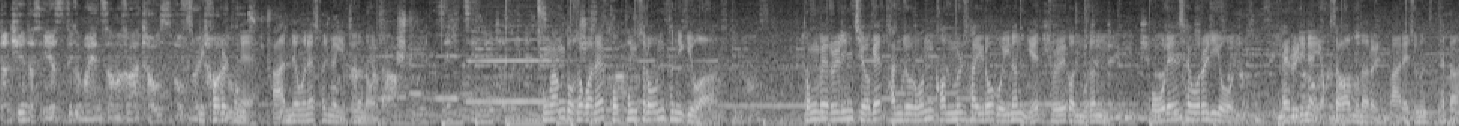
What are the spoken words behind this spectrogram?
Dann hier das erste gemeinsame Rathaus auf 스피커를 통해. 안내원의 설명이 흘러나온다. Fahrstuhl 16 Meter durch 중앙도서관의 고풍스러운 분위기와 동베를린 지역의 단조로운 건물 사이로 보이는 옛 교회 건물은 오랜 세월을 이어온 베를린의 역사와 문화를 말해주는 듯했다.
